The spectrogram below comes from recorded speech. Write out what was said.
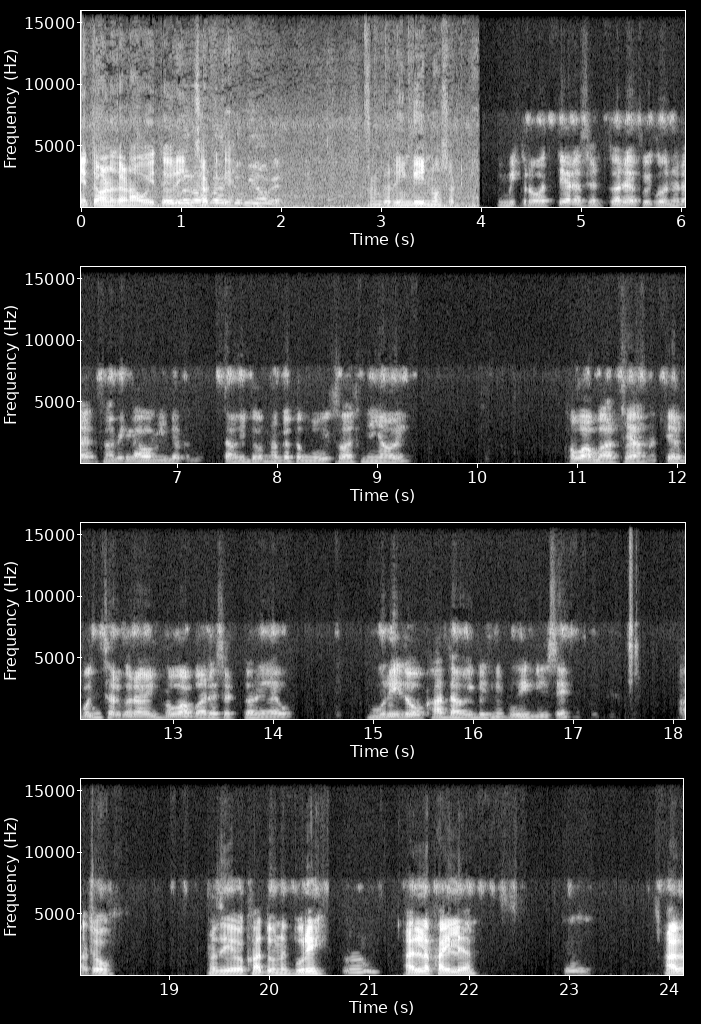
નહીં ત્રણ જણા હોય તો રિંગ છટકે. રિંગ ન છટકે. મિત્રો અત્યારે સેટ ઘરે પીગો ને રાતના કેટલા વાગી ગયા દો નગર તમને વિશ્વાસ નહીં આવે. હવા બાર છે અત્યારે પંચર કરાવી હવા બારે સેટ ઘરે આવ્યો. ભૂરી જો ખાધા વગર ને ભૂઈ ગઈ છે. આ જો હજી હવે ખાધું નથી ભૂરી. હાલ ખાઈ લે હાલ.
